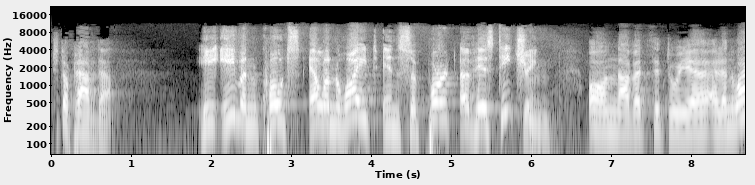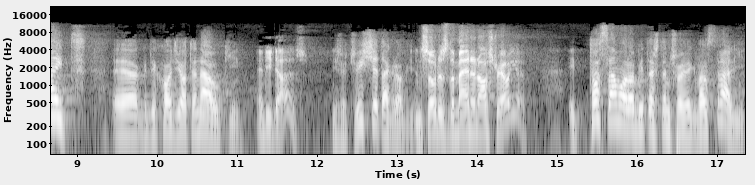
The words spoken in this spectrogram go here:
Czy to prawda? He even quotes Ellen White in support of his teaching. On nawet cytuje Ellen White, e, gdy chodzi o te nauki. And he does. I rzeczywiście tak robi. And so does the man in Australia. I to samo robi też ten człowiek w Australii.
